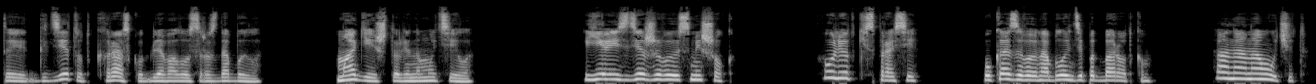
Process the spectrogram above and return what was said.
Ты где тут краску для волос раздобыла? Магией, что ли, намутила? Еле сдерживаю смешок. У Людки спроси. Указываю на блонде подбородком. Она научит.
